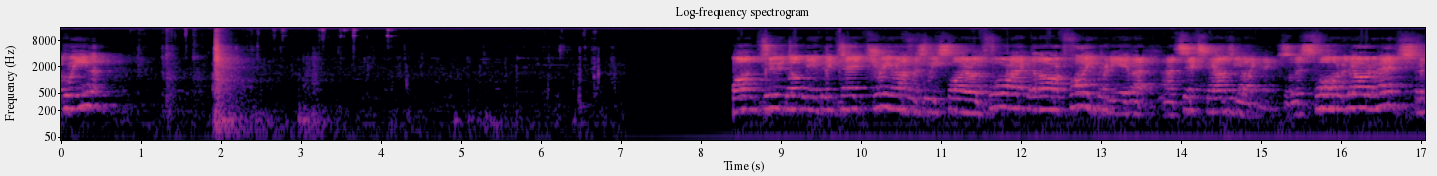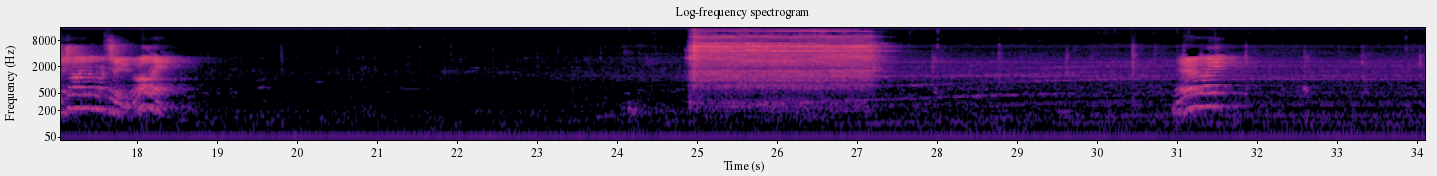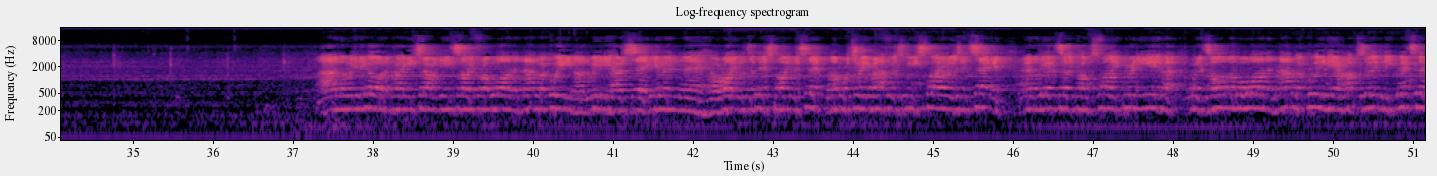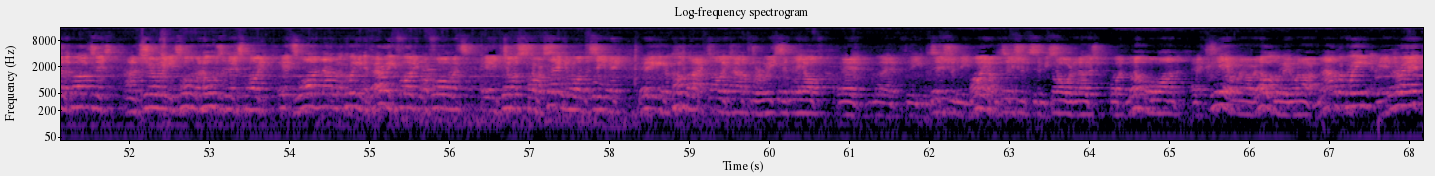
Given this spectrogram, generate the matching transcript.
Queen. One, two, Dudley and Big Ted, three Raffles Sweet Spiral, four Aguilar, five Pretty Eva, and six County Lightning. So this 400 yard event for the try number two. They're all in. There away. And away they go, and Craigie on the inside from one, and Napa Queen, and really has uh, given uh, rivals at this point the slip. Number three, Raffles Wee Spirals in second, and on the outside comes five, Pretty Eva, but it's all number one, and Napa Queen here absolutely blitzing in the boxes, and surely it's home and hose at this point. It's one Napa Queen, a very fine performance in just her second one this evening, making a comeback tonight after a recent layoff. Uh, uh, the position, the minor positions to be sorted out, but number one, a clear winner, an all the way winner, Napa Queen in the red.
